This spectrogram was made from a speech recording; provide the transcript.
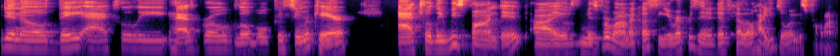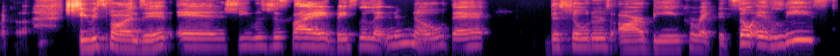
you know, they actually Hasbro Global Consumer Care actually responded. Uh, it was Miss Veronica, senior representative. Hello, how you doing, Miss Veronica? She responded, and she was just like basically letting them know that the shoulders are being corrected. So at least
